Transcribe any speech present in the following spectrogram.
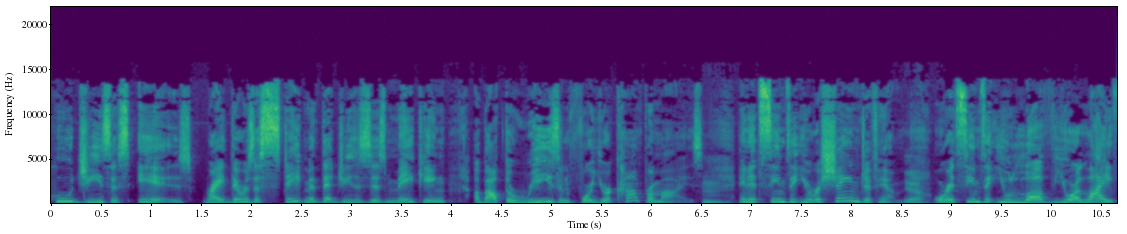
who Jesus is, right? There is a statement that Jesus is making about the reason for your compromise. Hmm. And it seems that you're ashamed of him. Yeah. Or it seems that you love your life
